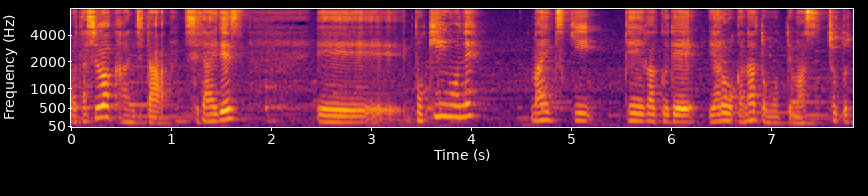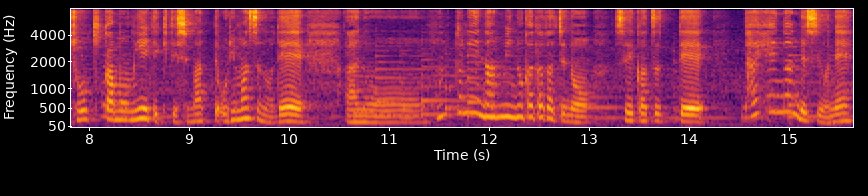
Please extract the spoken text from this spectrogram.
私は感じた次第です。えー、募金をね毎月定額でやろうかなと思ってますちょっと長期化も見えてきてしまっておりますのであのー、本当に難民の方たちの生活って大変なんですよね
